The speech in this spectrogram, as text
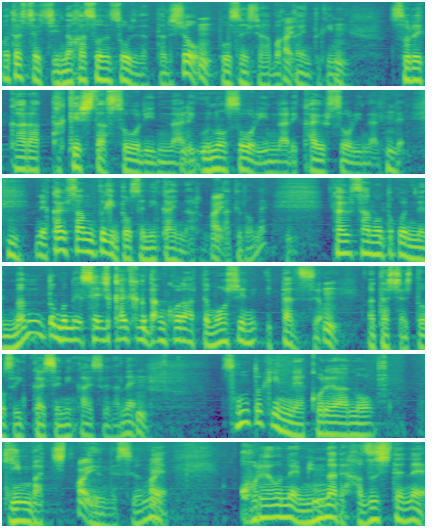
私たち中曽根総理だったでしょう、うん、当選したばっかりの時に、はい。うん、それから竹下総理になり、うん、宇野総理になり海部総理になりで、うん。ね、海部さんの時に当選2回になるんだけどね、海部さんのところにね何度もね政治改革断行だって申しに行ったんですよ、私たち当選1回生2回生がね、その時にねこれあの銀バッジっていうんですよね、はい。はい、これをねみんなで外してね、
